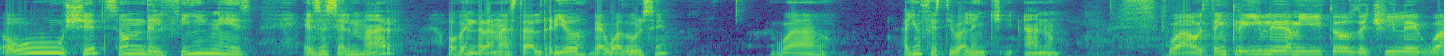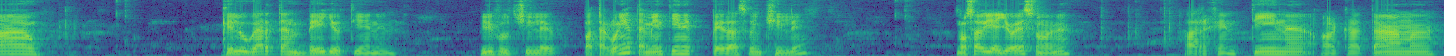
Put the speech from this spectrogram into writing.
Oh, shit, son delfines. ¿Eso es el mar? ¿O vendrán hasta el río de agua dulce? Wow. Hay un festival en Chile. Ah, no. Wow, está increíble, amiguitos de Chile. Wow. Qué lugar tan bello tienen. Beautiful Chile. Patagonia también tiene pedazo en Chile. No sabía yo eso, ¿eh? Argentina, Acatama.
